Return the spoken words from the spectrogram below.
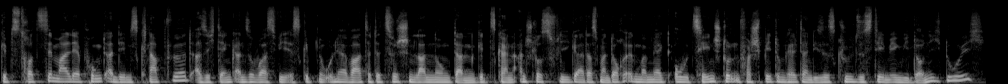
Gibt es trotzdem mal der Punkt, an dem es knapp wird? Also ich denke an sowas wie, es gibt eine unerwartete Zwischenlandung, dann gibt es keinen Anschlussflieger, dass man doch irgendwann merkt, oh, zehn Stunden Verspätung hält dann dieses Kühlsystem irgendwie doch nicht durch?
